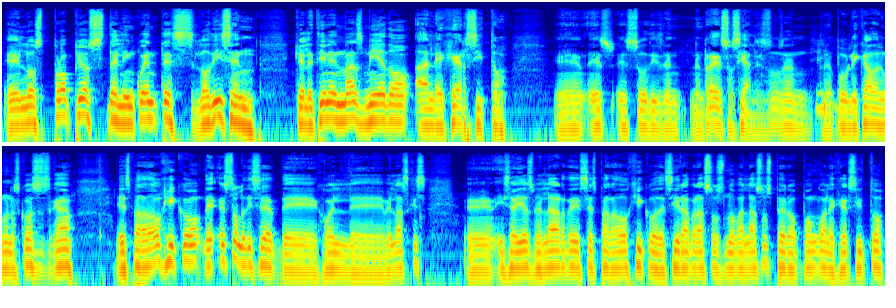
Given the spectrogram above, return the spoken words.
eh, los propios delincuentes lo dicen, que le tienen más miedo al ejército. Eh, es, eso dicen en redes sociales, ¿no? han sí. publicado algunas cosas acá. Es paradójico, de, esto lo dice de Joel de Velázquez, eh, Isaías Velarde, es paradójico decir abrazos no balazos, pero pongo al ejército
